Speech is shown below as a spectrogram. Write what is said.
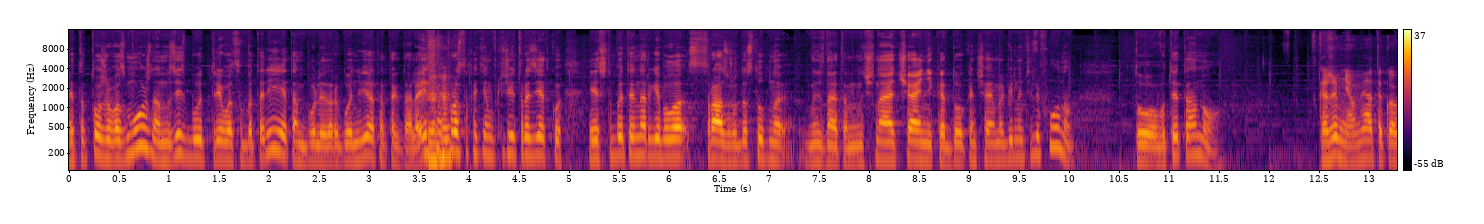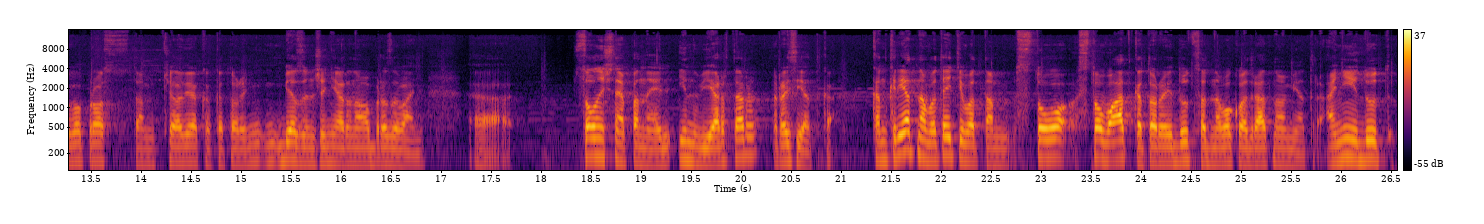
это тоже возможно, но здесь будет требоваться батарея, там более дорогой инвертор и так далее. А если uh-huh. мы просто хотим включить в розетку, и чтобы эта энергия была сразу же доступна, ну, не знаю, там, начиная от чайника до окончания мобильным телефоном, то вот это оно. Скажи мне, у меня такой вопрос там, человека, который без инженерного образования. Э, солнечная панель, инвертор, розетка. Конкретно вот эти вот там 100, 100 ватт, которые идут с одного квадратного метра, они идут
